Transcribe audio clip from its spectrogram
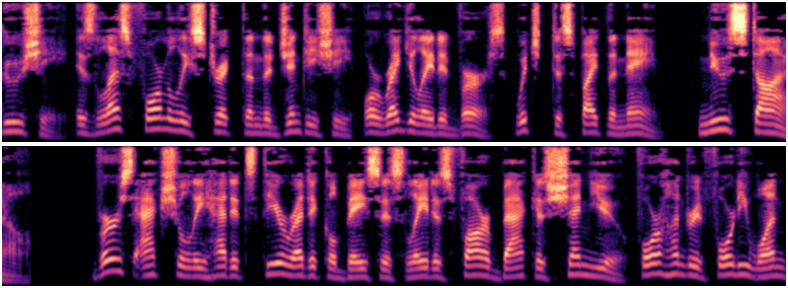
gushi is less formally strict than the jintishi, or regulated verse, which, despite the name new style, Verse actually had its theoretical basis laid as far back as Shen Yue 441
